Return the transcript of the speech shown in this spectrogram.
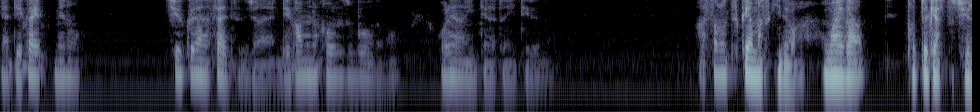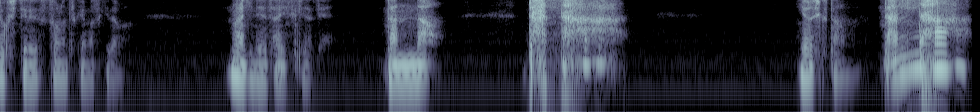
いや、でかい目の、中くらいのサイズじゃない。でかめのコルクボードも、俺らのインテナと似てるの。あ、その机も好きだわ。お前が、ポッドキャスト収録してるその机も好きだわ。マジで大好きだぜ。旦那。旦那よろしく頼む。旦那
